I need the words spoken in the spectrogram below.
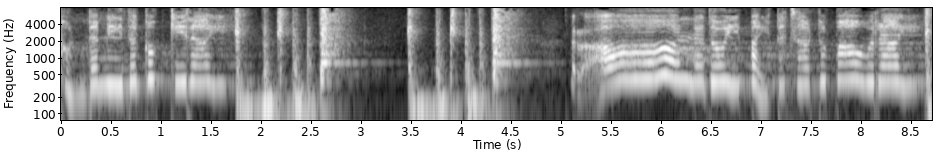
కొండ మీద కొక్కిరాయి. రా అన్నదో ఈ పైట చాటు పావురాయి హ,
